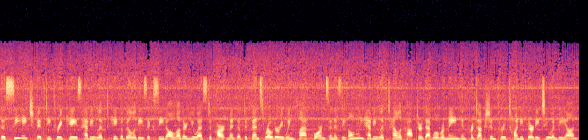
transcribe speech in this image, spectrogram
The CH-53K's heavy lift capabilities exceed all other U.S. Department of Defense rotary wing platforms and is the only heavy lift helicopter that will remain in production through 2032 and beyond.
